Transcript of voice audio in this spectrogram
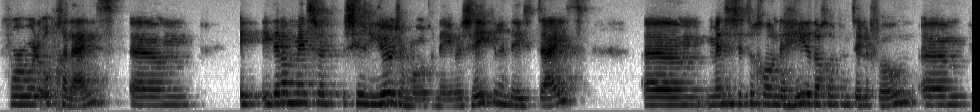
voor worden opgeleid. Um, ik, ik, denk dat mensen het serieuzer mogen nemen, zeker in deze tijd. Um, mensen zitten gewoon de hele dag op hun telefoon. Um,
